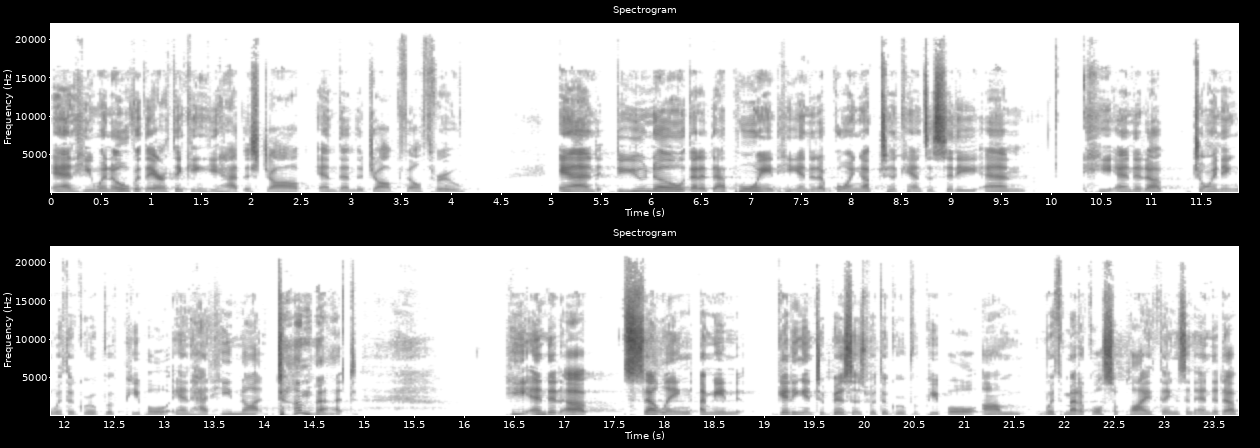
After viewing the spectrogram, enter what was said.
And he went over there thinking he had this job, and then the job fell through. And do you know that at that point, he ended up going up to Kansas City and he ended up joining with a group of people. And had he not done that, he ended up selling, I mean, getting into business with a group of people um, with medical supply things and ended up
